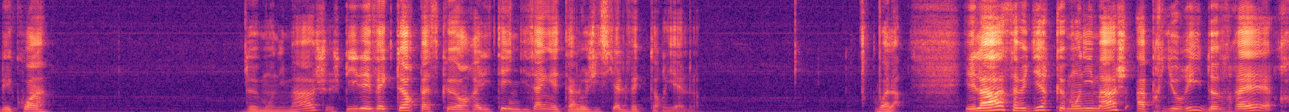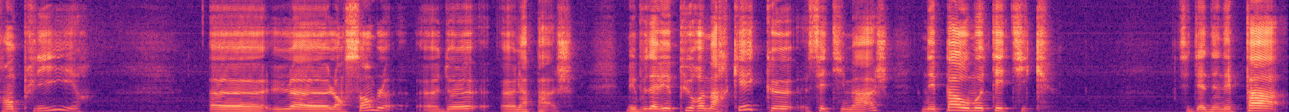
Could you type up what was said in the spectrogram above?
les coins de mon image. Je dis les vecteurs parce qu'en réalité, InDesign est un logiciel vectoriel. Voilà. Et là, ça veut dire que mon image, a priori, devrait remplir l'ensemble euh, de euh, la page. Mais vous avez pu remarquer que cette image n'est pas homothétique. C'est-à-dire n'est pas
